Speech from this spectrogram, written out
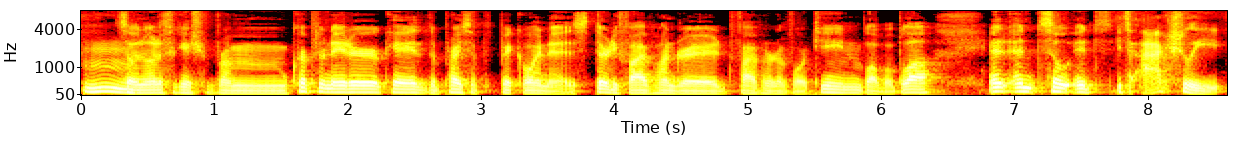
So notification from Cryptonator, okay, the price of Bitcoin is 3500 514 blah blah blah. And and so it's it's actually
